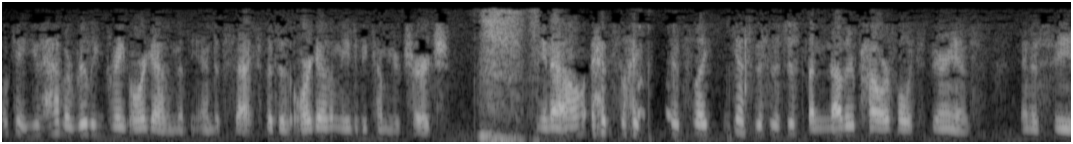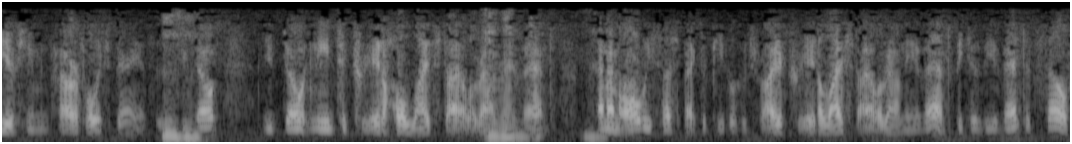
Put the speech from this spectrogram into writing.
okay, you have a really great orgasm at the end of sex, but does orgasm need to become your church? You know, it's like it's like yes, this is just another powerful experience in a sea of human powerful experiences. You Mhm. don't you don't need to create a whole lifestyle around Right. the event. And I'm always suspect of people who try to create a lifestyle around the event because the event itself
